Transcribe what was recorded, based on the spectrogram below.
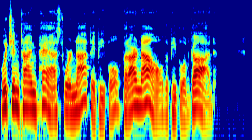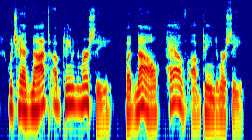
which in time past were not a people, but are now the people of God, which had not obtained mercy, but now have obtained mercy.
